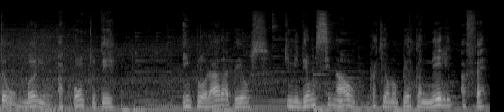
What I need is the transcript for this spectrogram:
tão humano a ponto de implorar a Deus que me dê um sinal para que eu não perca nele a fé.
